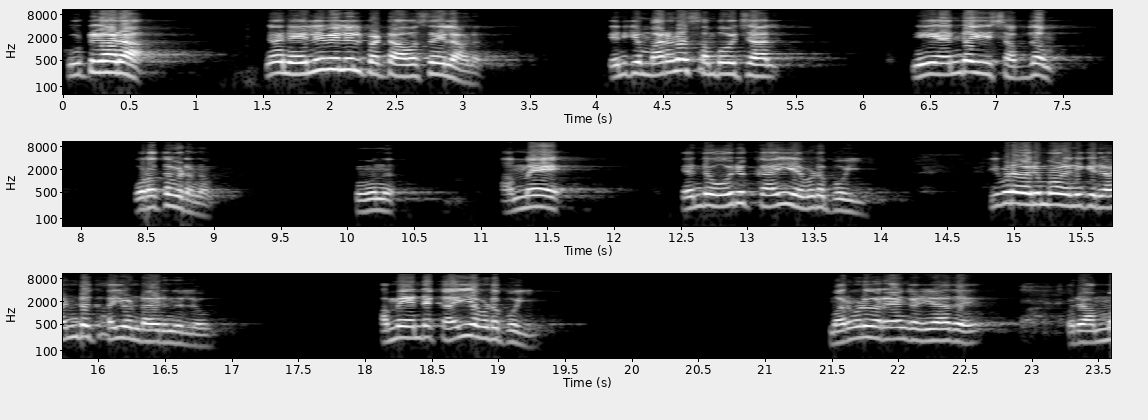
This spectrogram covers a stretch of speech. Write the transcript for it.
കൂട്ടുകാരാ ഞാൻ എലിവിലിൽപ്പെട്ട അവസ്ഥയിലാണ്. എനിക്ക് മരണം സംഭവിച്ചാൽ നീ എന്റെ ഈ ശബ്ദം പുറത്തുവിടണം. മൂന്ന് അമ്മേ എന്റെ ഒരു കൈ എവിടെ പോയി? ഇവിടെ വരുമ്പോൾ എനിക്ക് രണ്ട് കൈ ഉണ്ടായിരുന്നല്ലോ. അമ്മ എന്റെ കൈ എവിടെ പോയി? മറുപടി പറയാൻ കഴിയാതെ ഒരമ്മ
